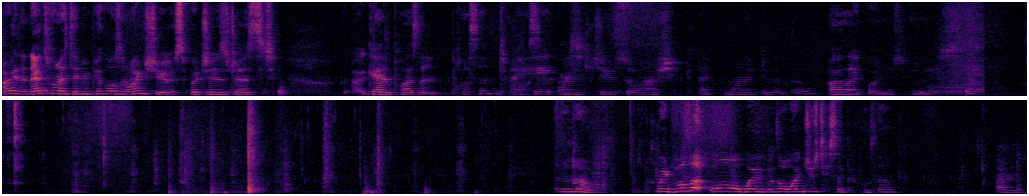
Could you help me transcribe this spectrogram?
Alright, the next one is dipping pickles in orange juice, which is just, again, pleasant. Pleasant. I hate orange juice, so how should I want to do it though? I like orange juice. I don't know. Wait, will the oh wait, will the orange juice taste like pickles though? Um,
